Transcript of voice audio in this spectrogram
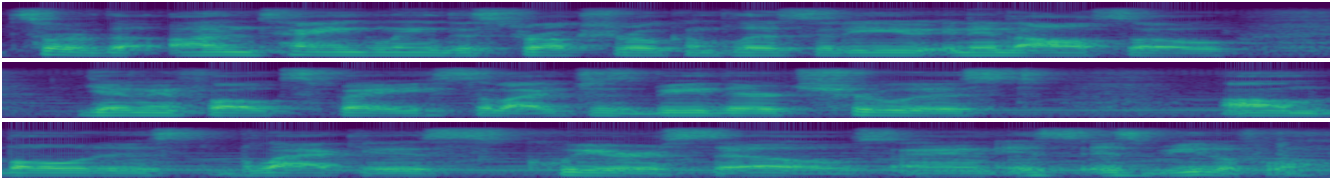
sort of the untangling the structural complicity and then also giving folks space to like just be their truest, um, boldest, blackest, queer selves. And it's, it's beautiful.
